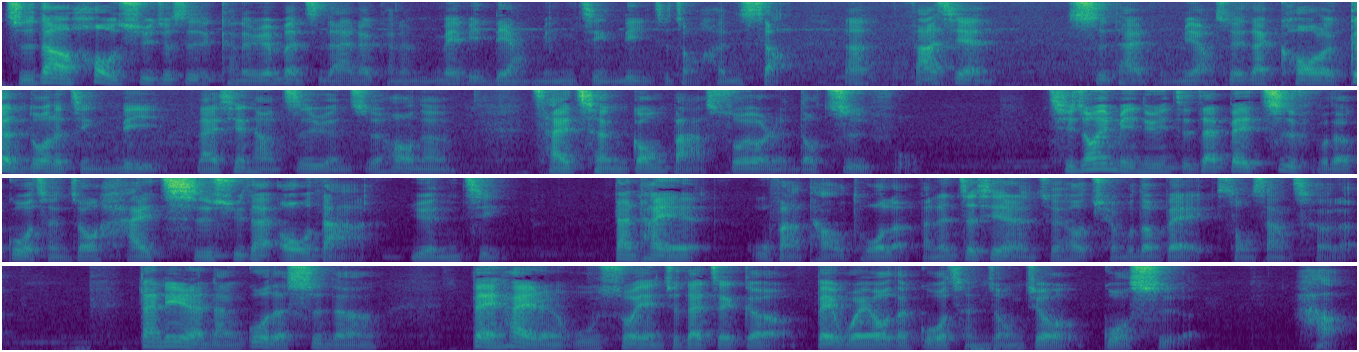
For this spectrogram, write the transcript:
直到后续就是可能原本只来了可能 maybe 两名警力这种很少，那发现事态不妙，所以在扣了更多的警力来现场支援之后呢，才成功把所有人都制服，其中一名女子在被制服的过程中还持续在殴打远景，但她也无法逃脱了。反正这些人最后全部都被送上车了。但令人难过的是呢，被害人吴硕言就在这个被围殴的过程中就过世了。好，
